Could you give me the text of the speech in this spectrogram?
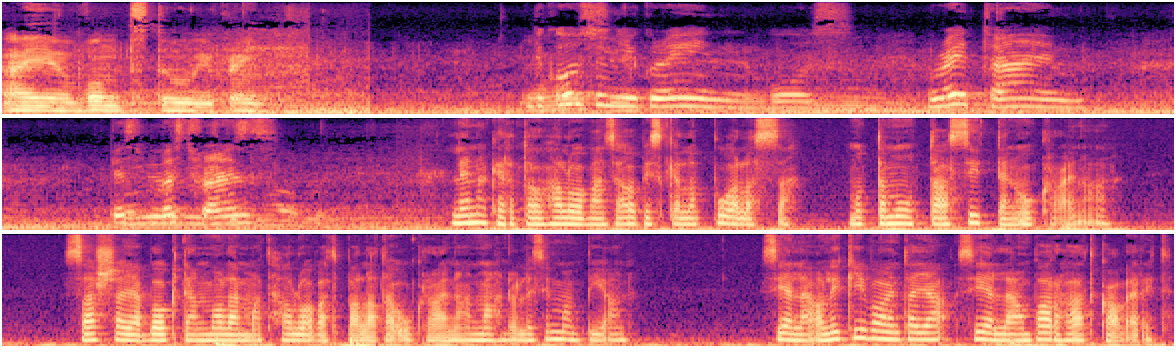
I want to Ukraine. Because in Ukraine was great time, best, best friends. Lena kertoo haluavansa opiskella Puolassa, mutta muuttaa sitten Ukrainaan. Sasha ja Bogdan molemmat haluavat palata Ukrainaan mahdollisimman pian. Siellä oli kivointa ja siellä on parhaat kaverit,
